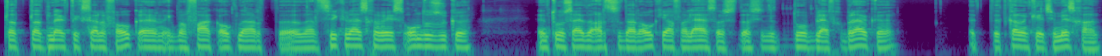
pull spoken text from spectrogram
dat, dat merkte ik zelf ook. En ik ben vaak ook naar het, naar het ziekenhuis geweest, onderzoeken... En toen zeiden de artsen daar ook, ja van luister, als je het door blijft gebruiken, het, het kan een keertje misgaan.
